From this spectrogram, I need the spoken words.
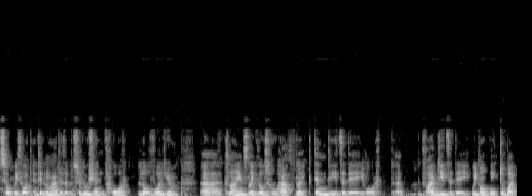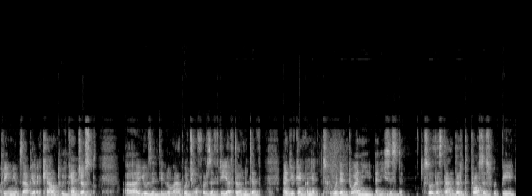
So we thought Integromat is a good solution for low volume uh, clients like those who have like 10 leads a day or uh, five leads a day. We don't need to buy premium Zapier account. We can just uh, use Integromat, which offers a free alternative, and you can connect with it to any any system. So the standard process would be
